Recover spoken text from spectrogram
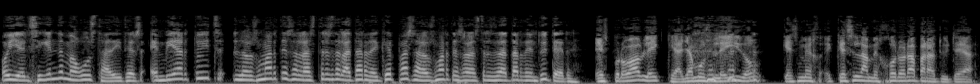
Oye, el siguiente me gusta. Dices, enviar tweets los martes a las 3 de la tarde. ¿Qué pasa los martes a las 3 de la tarde en Twitter? Es probable que hayamos leído que es, que es la mejor hora para tuitear.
